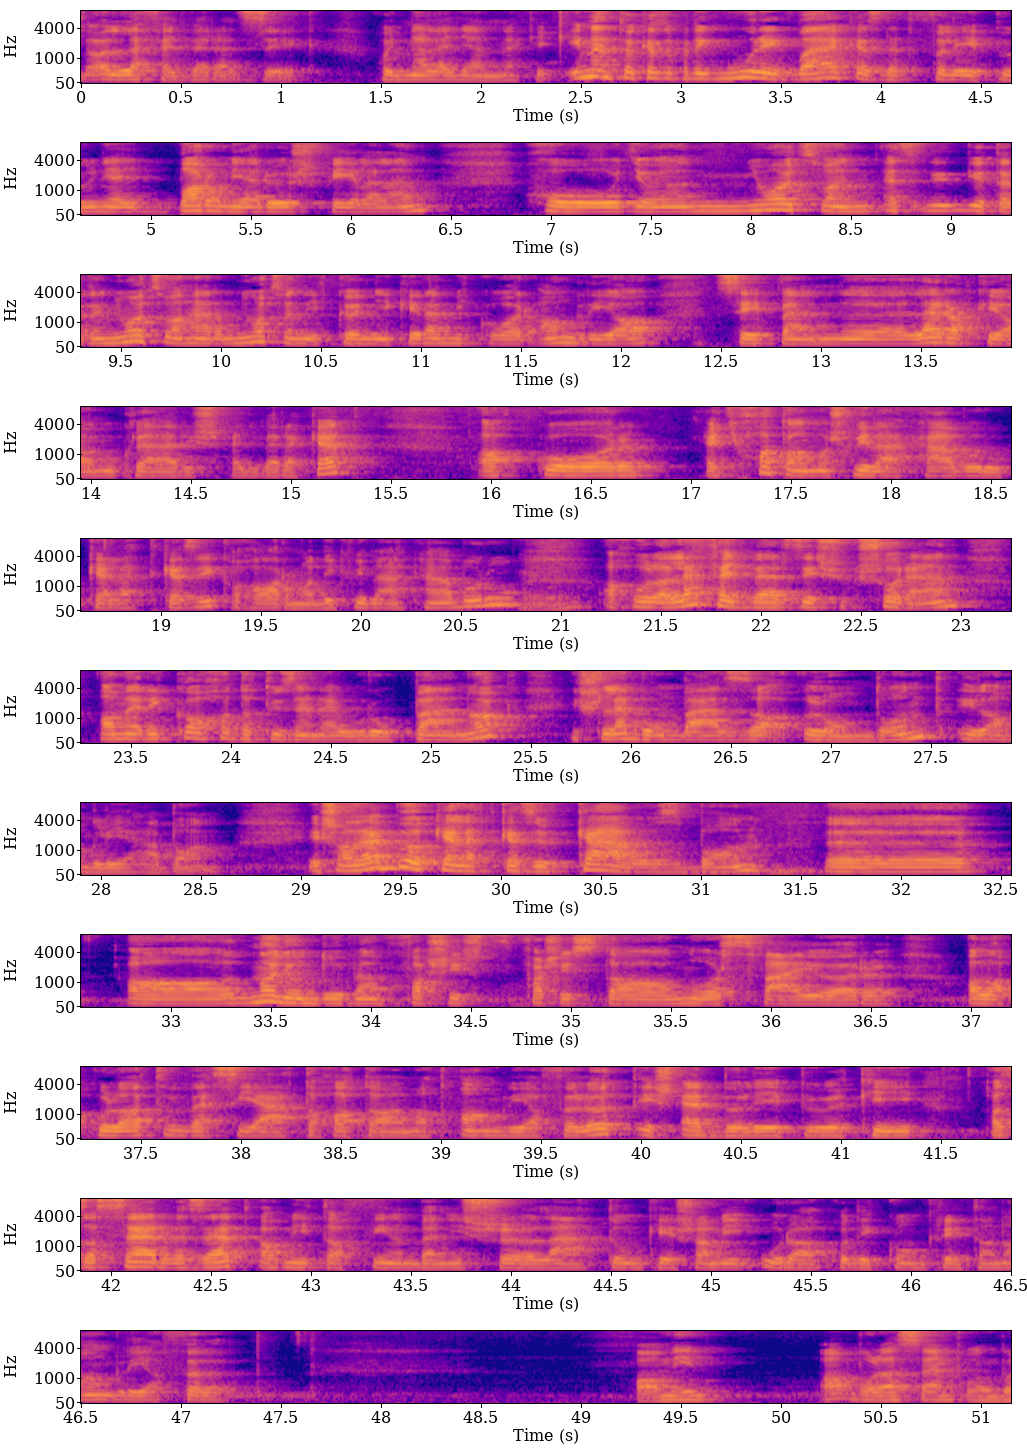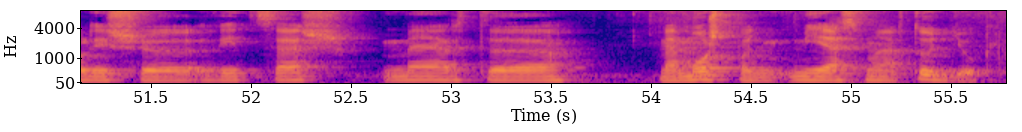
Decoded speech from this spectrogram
lefegyverezzék, hogy ne legyen nekik. Innentől kezdve pedig Múrékba elkezdett fölépülni egy baromi erős félelem, hogy olyan 80, ez, tehát 83-84 környékére, mikor Anglia szépen lerakja a nukleáris fegyvereket, akkor egy hatalmas világháború keletkezik, a harmadik világháború, mm. ahol a lefegyverzésük során Amerika hadat üzen Európának, és lebombázza Londont, Angliában. És a ebből keletkező káoszban ö, a nagyon durván fasist, fasiszta Northfire alakulat veszi át a hatalmat Anglia fölött, és ebből épül ki az a szervezet, amit a filmben is látunk, és ami uralkodik konkrétan Anglia fölött. Ami abból a szempontból is vicces, mert, mert most, hogy mi ezt már tudjuk,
